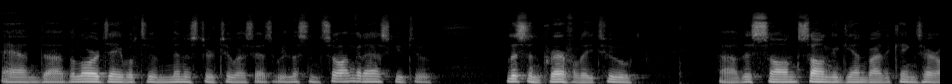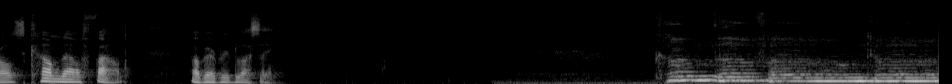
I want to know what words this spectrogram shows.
And uh, the Lord's able to minister to us as we listen. So I'm going to ask you to listen prayerfully to uh, this song, sung again by the King's Heralds Come, Thou Fount of Every Blessing. Come, thou fount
